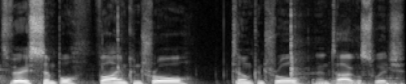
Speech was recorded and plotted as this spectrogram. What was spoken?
It's very simple. Volume control, tone control, and toggle switch.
